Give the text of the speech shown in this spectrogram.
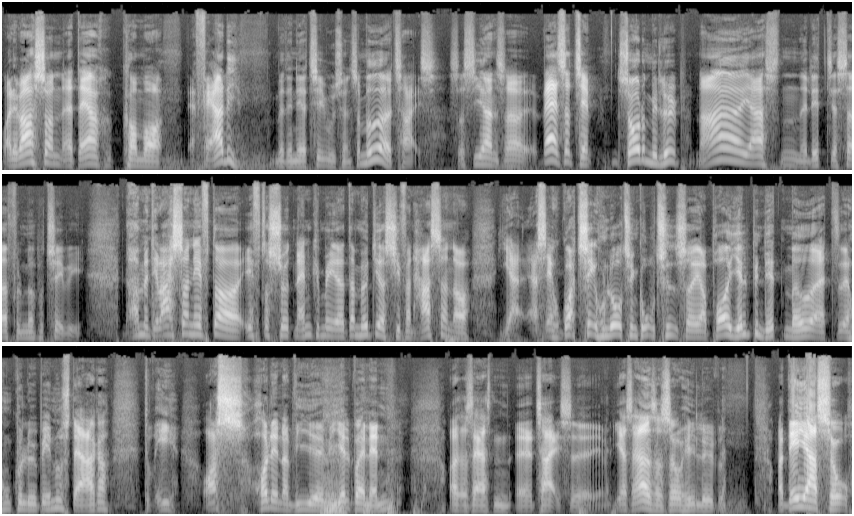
Og det var sådan, at der kommer er færdig med den her tv-udsendelse, så møder jeg Thijs. Så siger han så, hvad så Tim? Så du mit løb? Nej, jeg er sådan øh, lidt, jeg sad og fulgte med på tv. Nå, men det var sådan efter, efter 17 km, der mødte jeg Sifan Hassan, og ja, altså, jeg kunne godt se, at hun lå til en god tid, så jeg prøvede at hjælpe hende lidt med, at øh, hun kunne løbe endnu stærkere. Du ved, os hollænder, vi, øh, vi hjælper hinanden. Og så sagde jeg sådan, Thijs, jeg sad altså så hele løbet. Og det jeg så,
